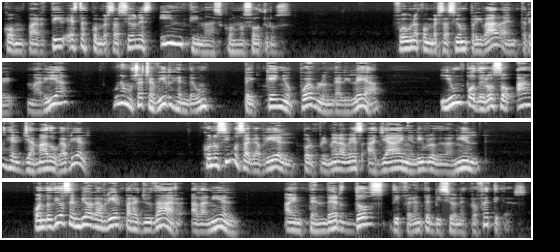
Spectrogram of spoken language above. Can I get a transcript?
compartir estas conversaciones íntimas con nosotros. Fue una conversación privada entre María, una muchacha virgen de un pequeño pueblo en Galilea, y un poderoso ángel llamado Gabriel. Conocimos a Gabriel por primera vez allá en el libro de Daniel, cuando Dios envió a Gabriel para ayudar a Daniel a entender dos diferentes visiones proféticas.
